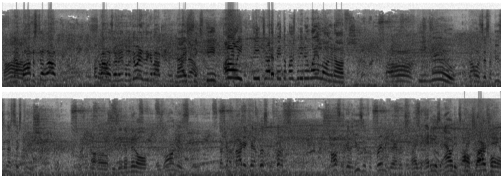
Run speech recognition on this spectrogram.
Bomb. That bomb is still out. Ogawa's unable to do anything about it Nice right 6P. Oh, he, he tried to bait the burst, but he didn't wait long enough. Oh, He knew. Ogawa's just abusing that 6 piece. Uh-oh, he's in the middle. As long as Naga, can't press these buttons, Mouse is going to use it for frame advantage. All right, and Eddie is out. It's Oh, recharging.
